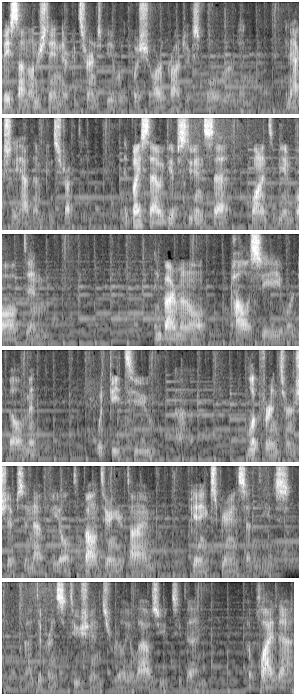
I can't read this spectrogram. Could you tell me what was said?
based on understanding their concerns, be able to push our projects forward and, and actually have them constructed. Advice that I would give students that wanted to be involved in environmental policy or development would be to uh, look for internships in that field, volunteering your time getting experience at these uh, different institutions really allows you to then apply that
